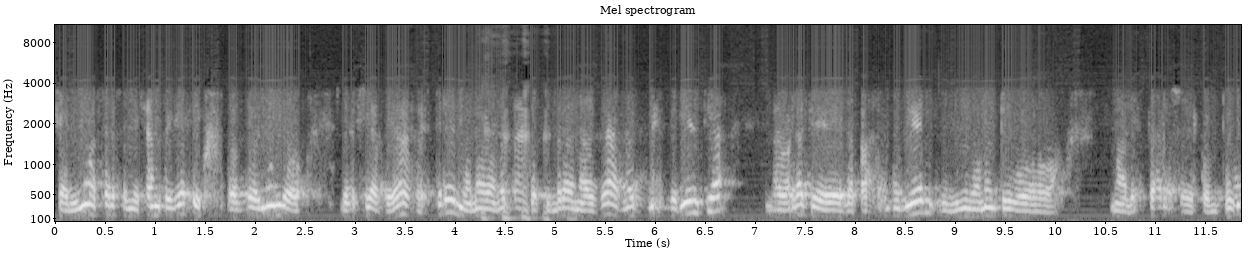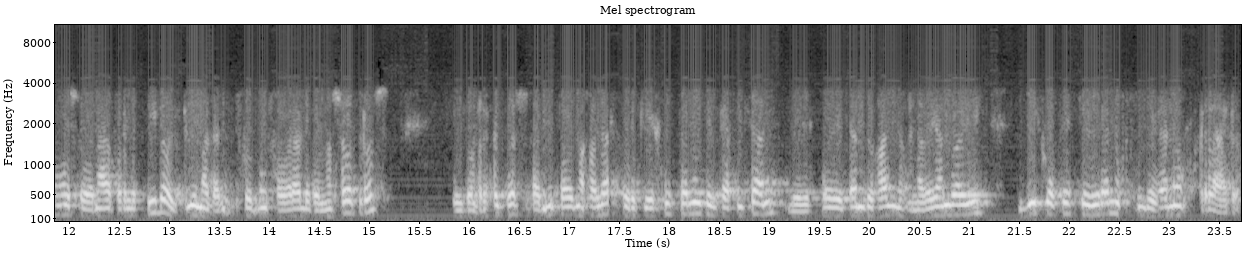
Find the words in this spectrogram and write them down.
se animó a hacer semejante viaje y todo el mundo decía, pedazo extremo, no, no estás acostumbrado a navegar, no tienes experiencia la verdad que la pasé muy bien, en ningún momento hubo malestar, se descompuso, nada por el estilo, el clima también fue muy favorable con nosotros, y con respecto a eso también podemos hablar porque justamente el capitán, después de tantos años navegando ahí, dijo que este verano fue un verano raro.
